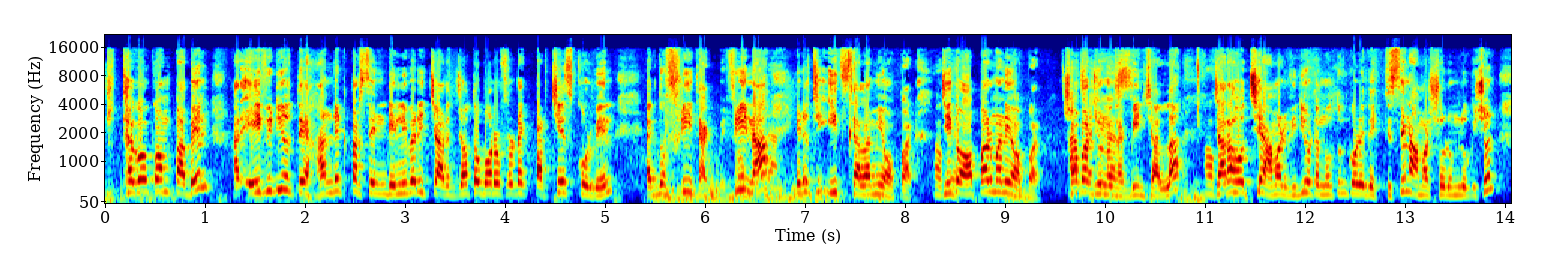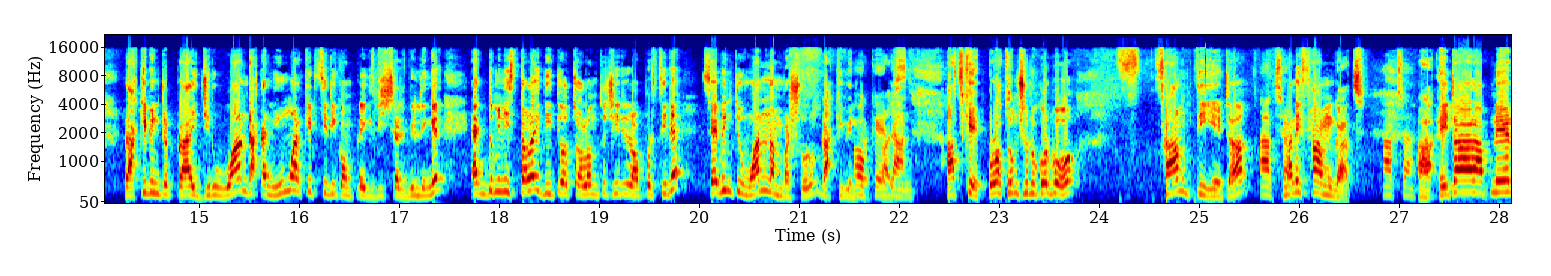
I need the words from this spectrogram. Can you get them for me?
দিক থেকেও কম পাবেন। আর এই ভিডিওতে হান্ড্রেড পার্সেন্ট ডেলিভারি চার্জ যত বড় প্রোডাক্ট পারচেস করবেন একদম ফ্রি থাকবে। ফ্রি না এটা হচ্ছে ঈদ সালামি অফার। যেহেতু অফার মানে অফার। সবার আচ্ছা, জন্য থাকবে ইনশাল্লাহ যারা হচ্ছে আমার ভিডিওটা নতুন করে দেখতেছেন আমার showroom location Rakib enterprise zero one Dhaka new market city complex Biswas building এর একদমই ইনস্তলায় দ্বিতীয় চলন্ত সিঁড়ির অপর সিটে seventy one number showroom Rakib enterprise আজকে প্রথম শুরু করব ফার্ম টি এটা আচ্ছা। মানে ফার্ম গাছ। আচ্ছা। এটার আপনার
